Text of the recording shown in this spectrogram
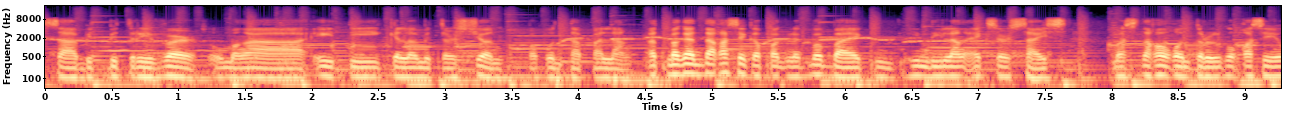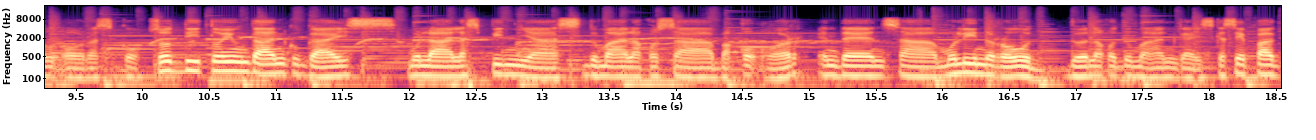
sa Bitbit River. So mga 80 kilometers yon papunta pa lang. At maganda kasi kapag nagbabike, hindi lang exercise, mas nakokontrol ko kasi yung oras ko. So dito yung daan ko guys, mula Las Piñas, dumaan ako sa Bacoor and then sa Molino Road, doon ako dumaan guys. Kasi pag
